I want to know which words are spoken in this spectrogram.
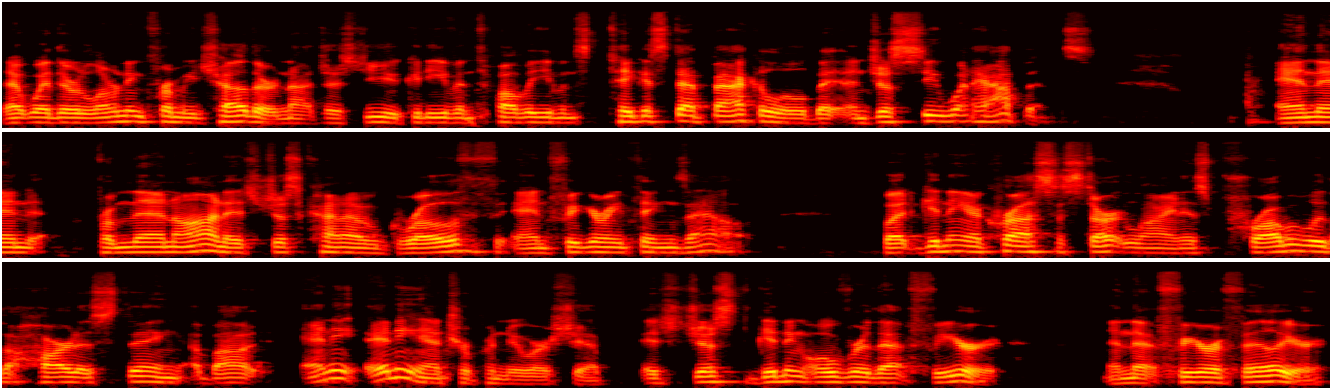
That way they're learning from each other, not just you. You could even probably even take a step back a little bit and just see what happens. And then from then on, it's just kind of growth and figuring things out but getting across the start line is probably the hardest thing about any any entrepreneurship. It's just getting over that fear and that fear of failure.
